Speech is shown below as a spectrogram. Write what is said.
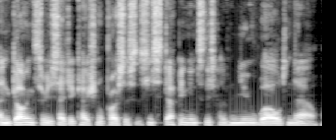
and going through this educational process, that she's stepping into this kind of new world now.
